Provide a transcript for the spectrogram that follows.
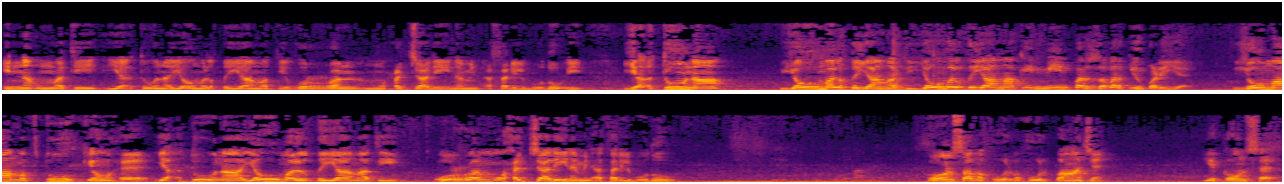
ان امتی یاتون یوم القیامت غرا محجلین من اثر الوضوء. یاتون یوم القیامت یوم القیامہ کی مین پر زبر کیوں پڑی ہے؟ یوما مفتوح کیوں ہے؟ یاتون یوم القیامت غرا محجلین من اثر الوضوء. کون سا مفول مفول پانچ ہیں۔ یہ کون سا ہے؟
